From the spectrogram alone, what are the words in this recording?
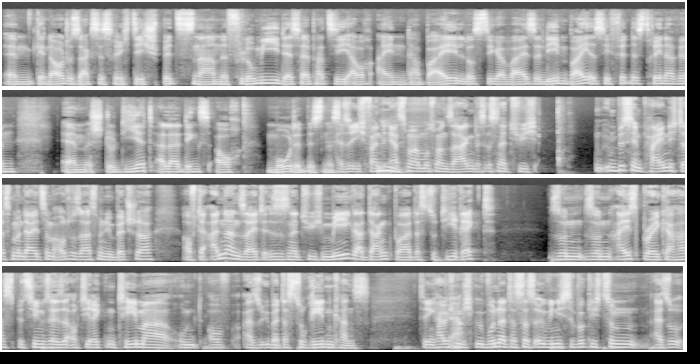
Ähm, genau, du sagst es richtig, Spitzname Flummi, deshalb hat sie auch einen dabei, lustigerweise. Nebenbei ist sie Fitnesstrainerin, ähm, studiert allerdings auch Modebusiness. Also ich fand hm. erstmal, muss man sagen, das ist natürlich ein bisschen peinlich, dass man da jetzt im Auto saß mit dem Bachelor. Auf der anderen Seite ist es natürlich mega dankbar, dass du direkt so ein, so ein Icebreaker hast, beziehungsweise auch direkt ein Thema, um auf, also über das du reden kannst. Deswegen habe ich ja. mich gewundert, dass das irgendwie nicht so wirklich zum, also,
